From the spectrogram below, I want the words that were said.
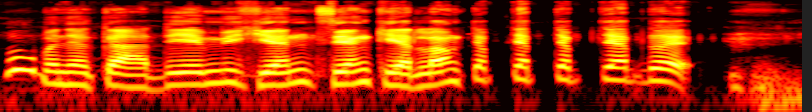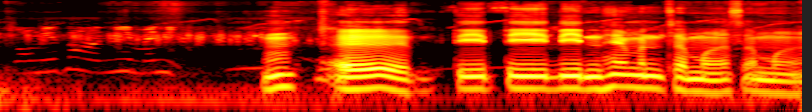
โอ้บรรยากาศดีมีเขียนเสียงเขียดร้องจับจับจับจับด้วยตรงนี้ต้องอันนี้ไหมนี่หึเออ ตีตีดินให้มันเสมอเสมอ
